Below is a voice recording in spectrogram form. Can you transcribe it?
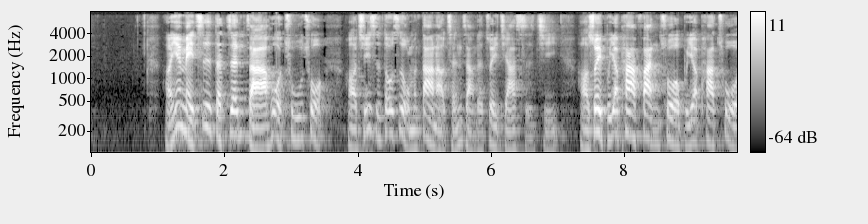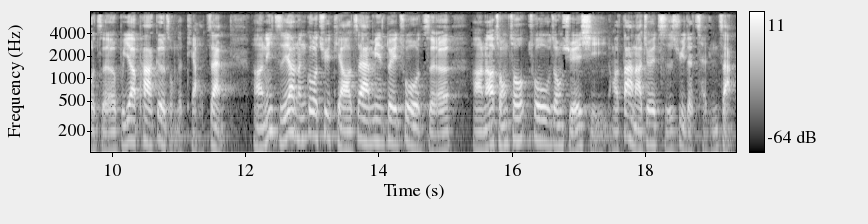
啊，因为每次的挣扎或出错，啊，其实都是我们大脑成长的最佳时机。啊，所以不要怕犯错，不要怕挫折，不要怕各种的挑战啊！你只要能够去挑战、面对挫折啊，然后从错错误中学习啊，大脑就会持续的成长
